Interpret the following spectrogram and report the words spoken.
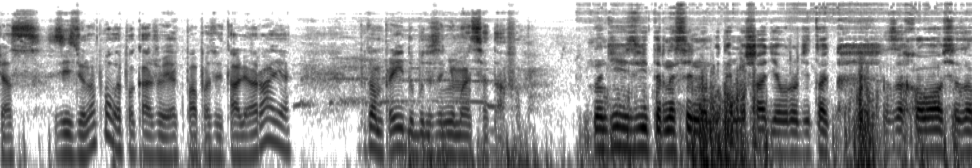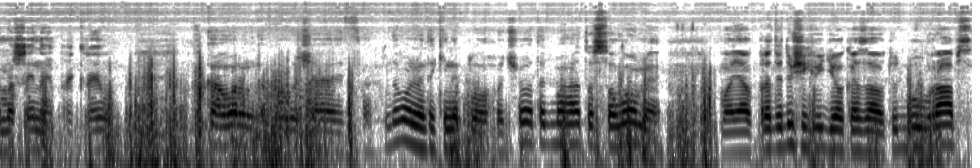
Зараз з'їздю на поле, покажу, як папа з Віталією орає. Потім приїду, буду займатися дафом. Надіюсь, вітер не сильно буде мішати, я вроді так заховався за машиною, прикрив. Така оранка виходить. Доволі таки неплохо. Чого так багато соломи? Бо я в предыдущих відео казав, тут був рапс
